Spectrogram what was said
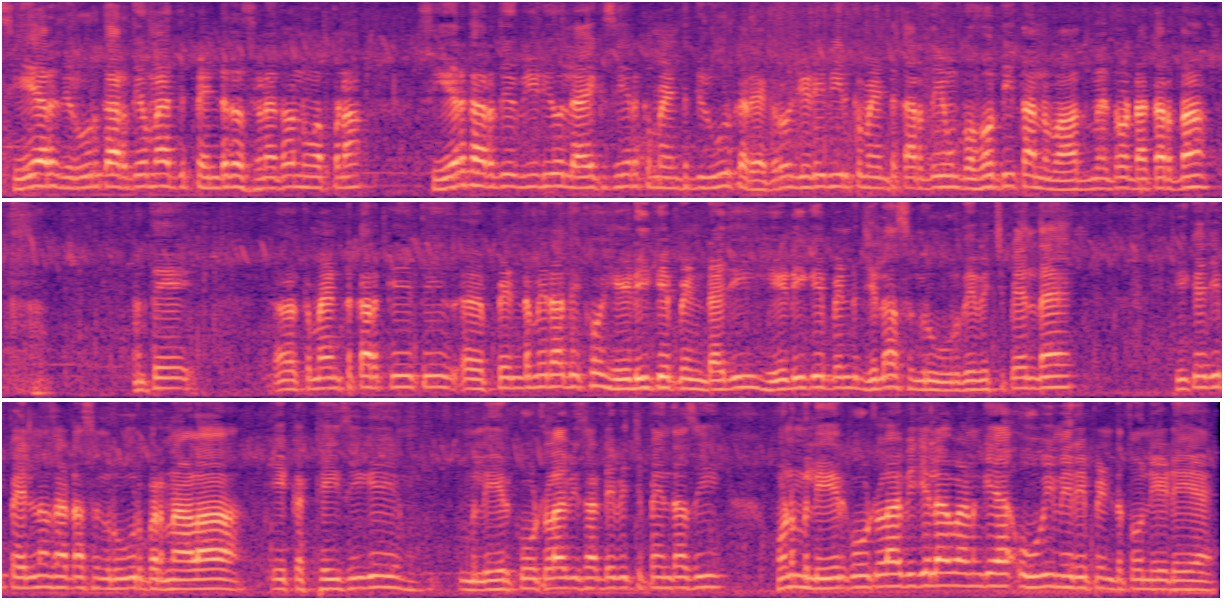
ਸ਼ੇਅਰ ਜ਼ਰੂਰ ਕਰ ਦਿਓ। ਮੈਂ ਅੱਜ ਪਿੰਡ ਦੱਸਣਾ ਤੁਹਾਨੂੰ ਆਪਣਾ। ਸ਼ੇਅਰ ਕਰ ਦਿਓ ਵੀਡੀਓ ਲਾਈਕ ਸ਼ੇਅਰ ਕਮੈਂਟ ਜ਼ਰੂਰ ਕਰਿਆ ਕਰੋ। ਜਿਹੜੇ ਵੀਰ ਕਮੈਂਟ ਕਰਦੇ ਹੋ, ਬਹੁਤ ਹੀ ਧੰਨਵਾਦ ਮੈਂ ਤੁਹਾਡਾ ਕਰਦਾ। ਤੇ ਕਮੈਂਟ ਕਰਕੇ ਤੇ ਪਿੰਡ ਮੇਰਾ ਦੇਖੋ ਹੇੜੀ ਕੇ ਪਿੰਡ ਹੈ ਜੀ। ਹੇੜੀ ਕੇ ਪਿੰਡ ਜ਼ਿਲ੍ਹਾ ਸੰਗਰੂਰ ਦੇ ਵਿੱਚ ਪੈਂਦਾ ਹੈ। ਠੀਕ ਹੈ ਜੀ, ਪਹਿਲਾਂ ਸਾਡਾ ਸੰਗਰੂਰ, ਬਰਨਾਲਾ ਇਹ ਇਕੱਠੇ ਹੀ ਸੀਗੇ। ਮਲੇਰਕੋਟਲਾ ਵੀ ਸਾਡੇ ਵਿੱਚ ਪੈਂਦਾ ਸੀ। ਹੁਣ ਮਲੇਰਕੋਟਲਾ ਵੀ ਜ਼ਿਲ੍ਹਾ ਬਣ ਗਿਆ, ਉਹ ਵੀ ਮੇਰੇ ਪਿੰਡ ਤੋਂ ਨੇੜੇ ਹੈ।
